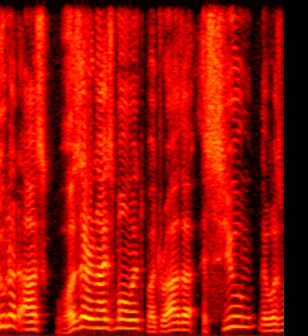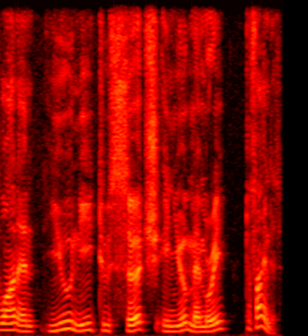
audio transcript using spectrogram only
Do not ask, was there a nice moment, but rather assume there was one and you need to search in your memory to find it.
